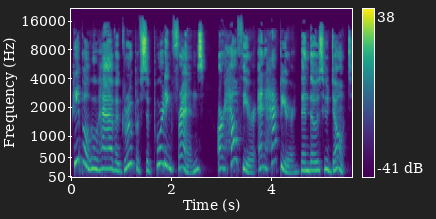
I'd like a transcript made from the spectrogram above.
People who have a group of supporting friends are healthier and happier than those who don't.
